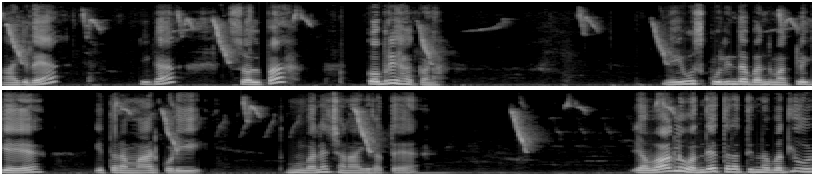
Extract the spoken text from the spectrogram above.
ಆಗಿದೆ. ಈಗ ಸ್ವಲ್ಪ ಕೊಬ್ಬರಿ ಹಾಕೋಣ. ನೀವು ಸ್ಕೂಲಿಂದ ಬಂದ ಮಕ್ಕಳಿಗೆ ಈ ಥರ ಮಾಡಿಕೊಡಿ. ತುಂಬಾ ಚೆನ್ನಾಗಿರತ್ತೆ. ಯಾವಾಗಲೂ ಒಂದೇ ಥರ ತಿನ್ನೋ ಬದಲು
